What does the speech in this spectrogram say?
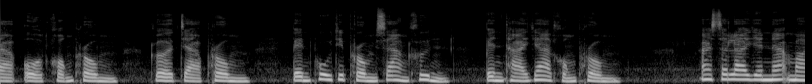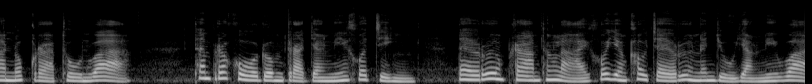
จากโอทของพรหมเกิดจากพรหมเป็นผู้ที่พรหมสร้างขึ้น เป็นทายาทของพรหมอาสลายณะมานกกราบทูลว่า ท่านพระโคดมตรัสอย่างนี้ก็จริง แต่เรื่องพราหมณ์ทั้งหลายก็ยังเข้าใจเรื่องนั้นอยู่อย่างนี้ว่า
